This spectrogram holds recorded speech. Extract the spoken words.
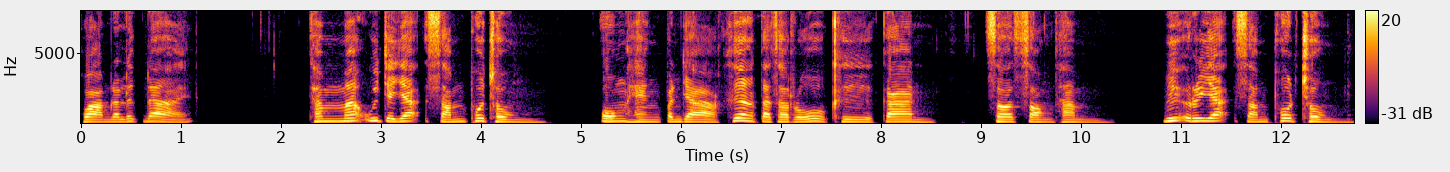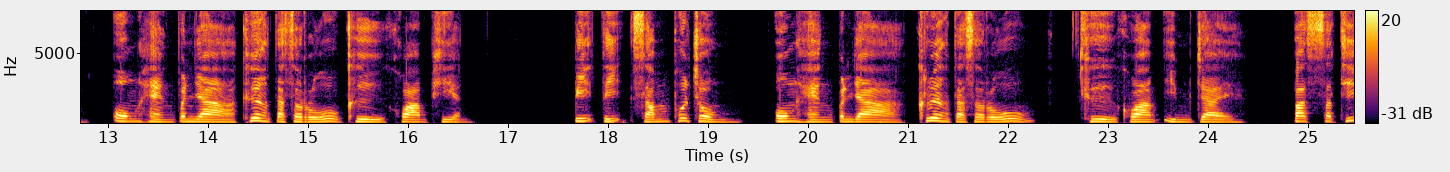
ความระลึกได้ ธรรมวิจยะสัมโพชฌงองค์แห่งปัญญาเครื่องตัสรู้คือการ สอดส่องธรรม วิริยะสัมโพชฌงองค์แห่งปัญญาเครื่องตัสรู้คือความเพียร ปิติสัมโพชง องค์แห่งปัญญาเครื่องตัสรู้ คือความอิ่มใจ ปัสสธิ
